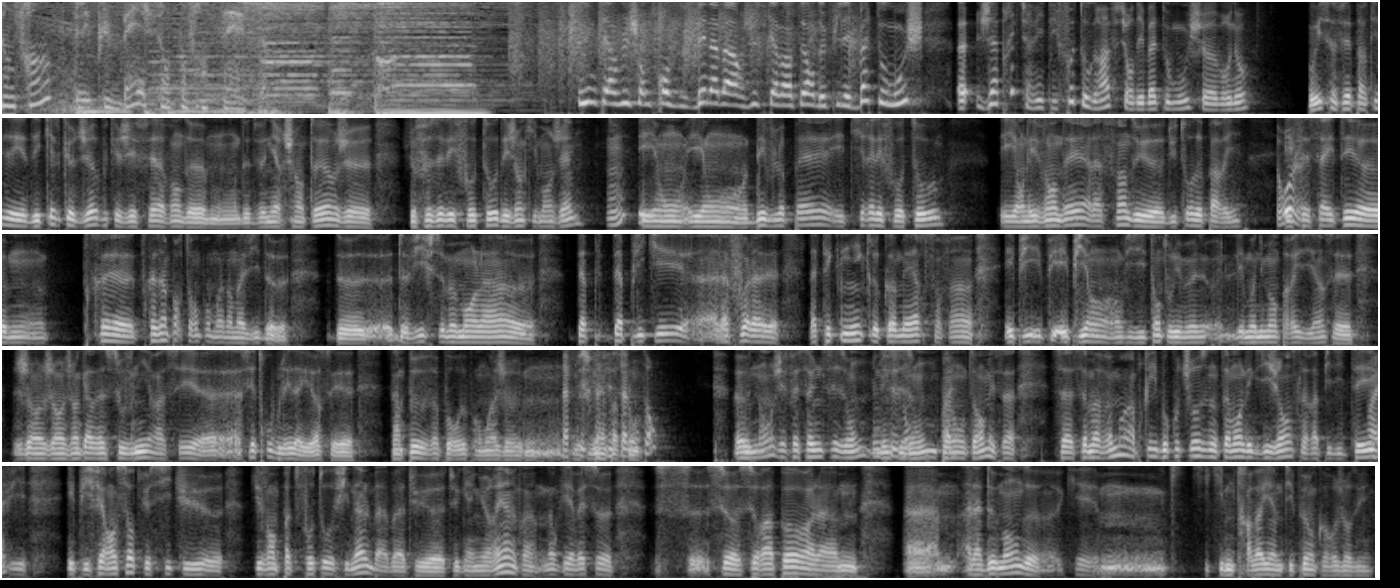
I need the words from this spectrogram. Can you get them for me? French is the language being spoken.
Chant de France, les plus belles chansons françaises. Interview Chant de France Benabar jusqu'à 20h depuis les bateaux mouches. Euh, J'ai appris que tu avais été photographe sur des bateaux mouches, euh, Bruno. Oui, ça fait partie des, des quelques jobs que j'ai fait avant de, de devenir chanteur. Je, je faisais des photos des gens qui mangeaient Mhm. et, on, et on développait et tirait les photos et on les vendait à la fin du, du Tour de Paris. Drôle. Et ça, ça a été euh, très, très important pour moi dans ma vie de, de, de vivre ce moment-là, euh, d'appli- d'appliquer à la fois la, la technique, le commerce, enfin, et puis, et puis, et puis en, en visitant tous les, les monuments parisiens. J'en garde un souvenir assez, euh, assez troublé d'ailleurs. C'est c'est un peu vaporeux pour moi. Je, je me fait, souviens t'as fait pas ça trop. longtemps? Euh, non, j'ai fait ça une saison, Une une, saison, saison, pas ouais. longtemps, mais ça, ça, ça m'a vraiment appris beaucoup de choses, notamment l'exigence, la rapidité, Ouais. et puis, et puis faire en sorte que si tu, euh, tu vends pas de photos au final, bah, bah, tu, euh, tu gagnes rien, quoi. Donc il y avait ce, ce, ce, ce rapport à la, à, à la demande qui, est, qui, qui me travaille un petit peu encore aujourd'hui.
